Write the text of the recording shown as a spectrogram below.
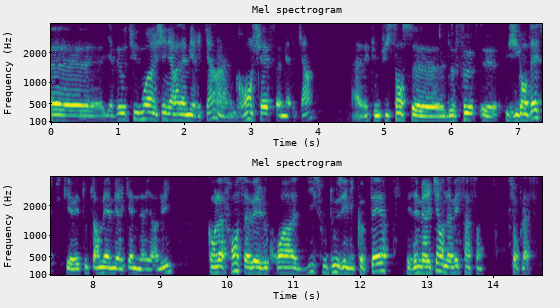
euh, il y avait au-dessus de moi un général américain, un grand chef américain, avec une puissance euh, de feu euh, gigantesque, puisqu'il y avait toute l'armée américaine derrière lui. Quand la France avait, je crois, 10 ou 12 hélicoptères, les Américains en avaient 500 sur place.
